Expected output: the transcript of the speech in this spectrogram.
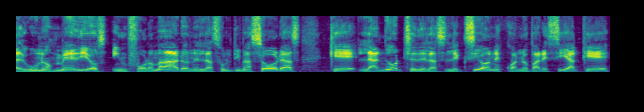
Algunos medios informaron en las últimas horas que la noche de las elecciones, cuando parecía que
